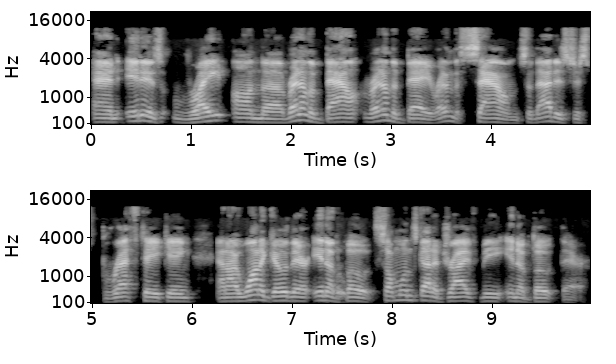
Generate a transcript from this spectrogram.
and it is right on the right on the bound right on the bay right on the sound. So that is just breathtaking. And i want to go there in a boat. Someone's got to drive me in a boat there.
